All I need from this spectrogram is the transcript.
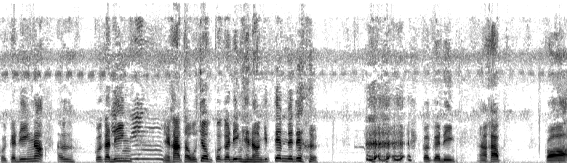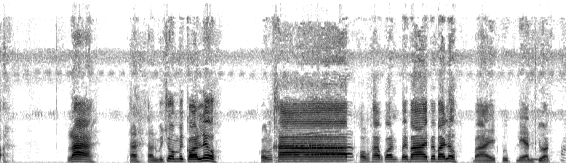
กดกระดิ่งเนาะเออกดกระดิ่งเนี่ยครับท่านผู้ชมกดกระดิ่งให้น้องกินเต็มเลยเด้อกดกระดิ่งนะครับ ก็ล่าท่านผู้ชมไปก่อนเร็วขอบคุณครับขอบคุณครับก่อนบ๊ายบายบ๊ายบายเร็วบายปุ๊บเรียนจวดฝาก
